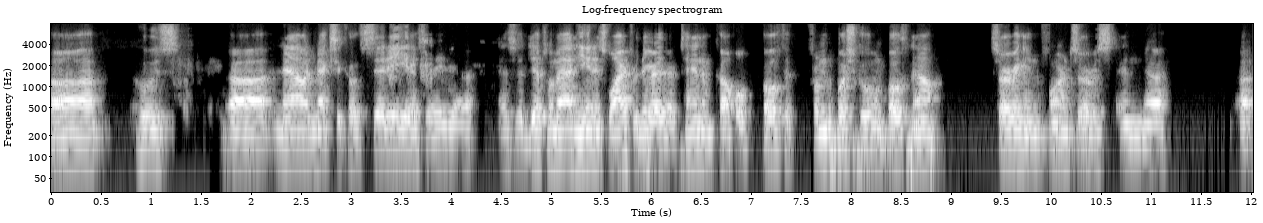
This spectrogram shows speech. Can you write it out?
uh, who's uh, now in Mexico City as a uh, as a diplomat. He and his wife are there. They're a tandem couple, both from the Bush School and both now serving in the foreign service. And uh, uh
